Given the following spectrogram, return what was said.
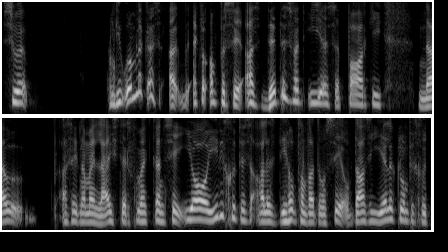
So die oomblik as ek wil amper sê as dit is wat u is 'n paartjie nou as jy na my luister vir my kan sê ja hierdie goed is alles deel van wat ons sê of daar's 'n hele klompie goed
